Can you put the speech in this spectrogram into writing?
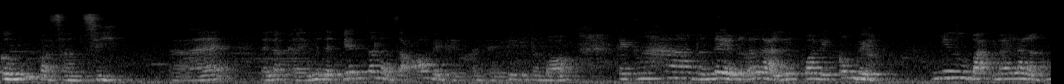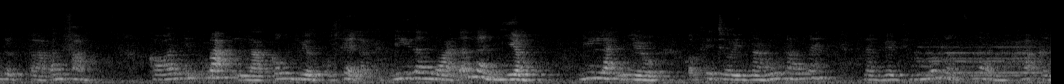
cứng và sờn xì. Đấy đấy là cái mình nhận biết rất là rõ về cái cái cái việc táo bón. Cái thứ hai vấn đề nữa là liên quan đến công việc. Như bạn Mai Lan là công việc ở văn phòng có những bạn là công việc có thể là phải đi ra ngoài rất là nhiều đi lại nhiều có thể trời nắng nóng này làm việc thiếu nước là cũng là các bạn cần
